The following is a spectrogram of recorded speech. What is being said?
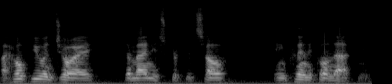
I hope you enjoy the manuscript itself in clinical anatomy.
